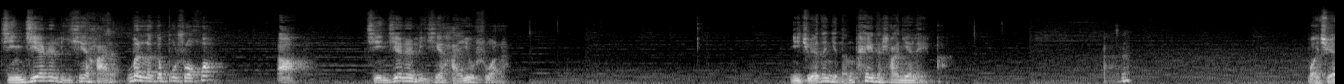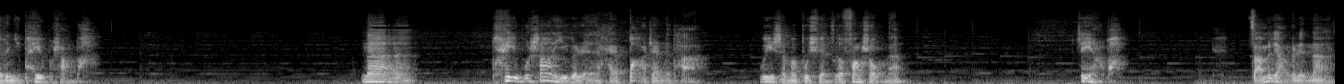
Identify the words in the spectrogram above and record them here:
紧接着李心寒问了个不说话，啊，紧接着李心寒又说了：“你觉得你能配得上聂磊吗？”啊？我觉得你配不上吧。那配不上一个人还霸占着他，为什么不选择放手呢？这样吧，咱们两个人呢，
